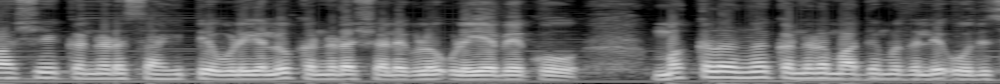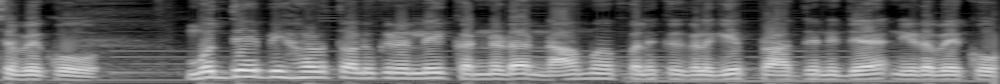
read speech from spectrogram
ಭಾಷೆ, ಕನ್ನಡ ಸಾಹಿತ್ಯ ಉಳಿಯಲು ಕನ್ನಡ ಶಾಲೆಗಳು ಉಳಿಯಬೇಕು, ಮಕ್ಕಳನ್ನ ಕನ್ನಡ ಮಾಧ್ಯಮದಲ್ಲಿ ಓದಿಸಬೇಕು. ಮುದ್ದೇಬಿಹಾಳ ತಾಲೂಕಿನಲ್ಲಿ ಕನ್ನಡ ನಾಮ ಫಲಕಗಳಿಗೆ ಪ್ರಾಧಾನ್ಯತೆ ನೀಡಬೇಕು.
